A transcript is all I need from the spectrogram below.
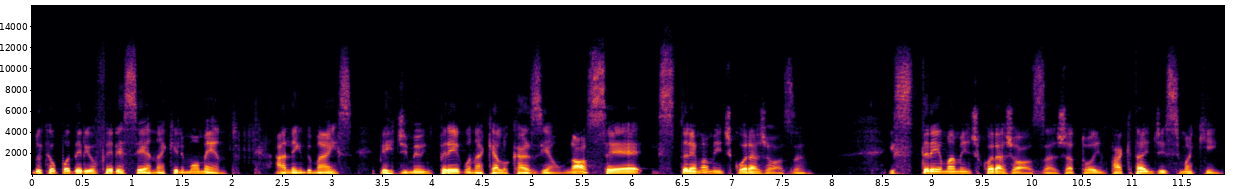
do que eu poderia oferecer naquele momento. Além do mais, perdi meu emprego naquela ocasião. Nossa, é extremamente corajosa. Extremamente corajosa. Já estou impactadíssima aqui.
